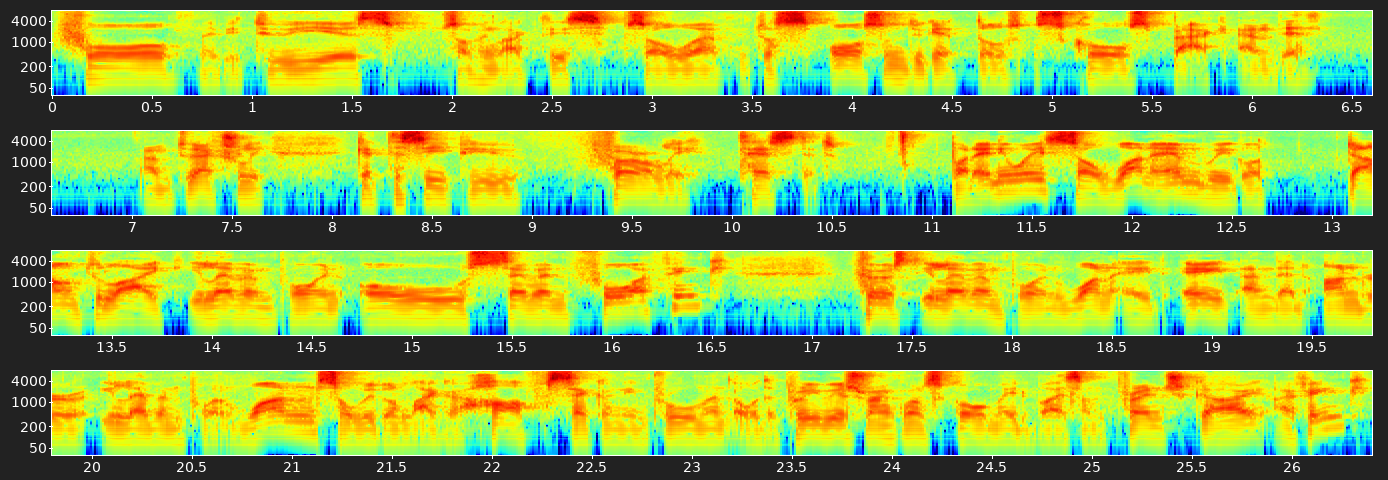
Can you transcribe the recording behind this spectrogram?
for maybe two years, something like this. So uh, it was awesome to get those scores back and, the, and to actually get the CPU thoroughly tested. But anyway, so 1M we got down to like 11.074 I think. First 11.188 and then under 11.1 so we got like a half second improvement over the previous rank 1 score made by some French guy I think.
